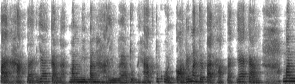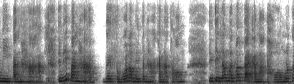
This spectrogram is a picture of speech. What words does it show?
แตกหักแตกแยกกันอะมันมีปัญหาอยู่แล้วถูกไหมคะทุกคนก่อนที่มันจะแตกหักแตกแยกกัน มันมีปัญหา ทีนี้ปัญหาในสมมติว่าเรามีปัญหาขณะท้อง จริงๆ แล้วมันตั้งแต่ขณะท้องแล้วก็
